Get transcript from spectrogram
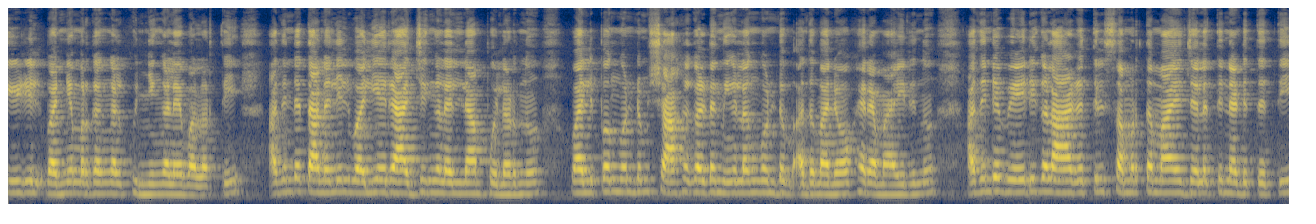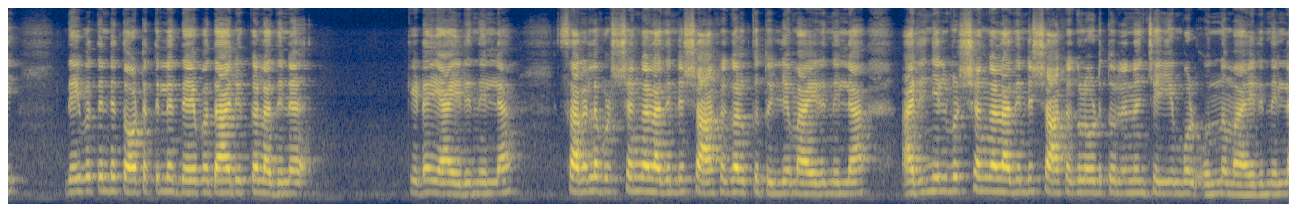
കീഴിൽ വന്യമൃഗങ്ങൾ കുഞ്ഞുങ്ങളെ വളർത്തി അതിന്റെ തണലിൽ വലിയ രാജ്യങ്ങളെല്ലാം പുലർന്നു. വലിപ്പം കൊണ്ടും ശാഖകളുടെ നീളം കൊണ്ടും അത് മനോഹരമായിരുന്നു. അതിന്റെ വേരുകൾ ആഴത്തിൽ സമൃദ്ധമായ ജലത്തിനടുത്തെത്തി. ദൈവത്തിന്റെ തോട്ടത്തിലെ ദേവദാരുക്കൾ അതിന് കിടയായിരുന്നില്ല. സരള വൃക്ഷങ്ങൾ അതിന്റെ ശാഖകൾക്ക് തുല്യമായിരുന്നില്ല. അരിഞ്ഞിൽ വൃക്ഷങ്ങൾ അതിന്റെ ശാഖകളോട് തുലനം ചെയ്യുമ്പോൾ ഒന്നുമായിരുന്നില്ല.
